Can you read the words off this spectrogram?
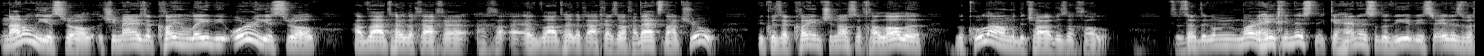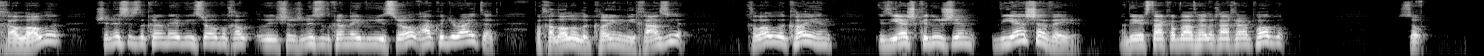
not only Yisrael, she marries a Kohen Levi or a Yisrael, Havlad Hoylech Acher Azocher. That's not true, because a Kohen Shenas a Chalala, the Kula the child is a Chal. So Zog the Gemara, Heichinisnik, Kehenes Levi of Yisraelis v'Chalala, is the Kohen Levi Yisrael. The. How could you write that? V'chalalu lekoyin michazia. Chalalu lekoyin is yesh kedushin v'yesh aver, and there it's talk about halachachar pogum. So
